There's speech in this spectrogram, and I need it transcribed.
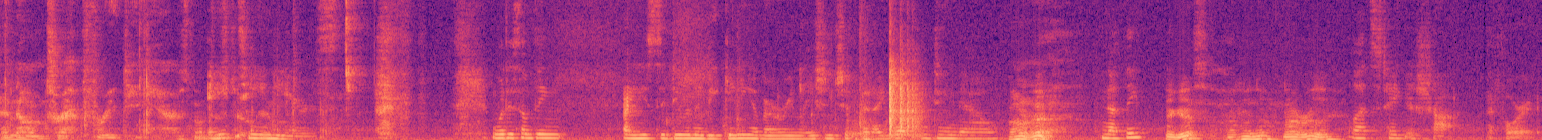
And now I'm trapped for 18 years. No, 18 joking. years. what is something I used to do in the beginning of our relationship that I don't do now? I don't know. Nothing? I guess. I don't know. Not really. Let's take a shot for it.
